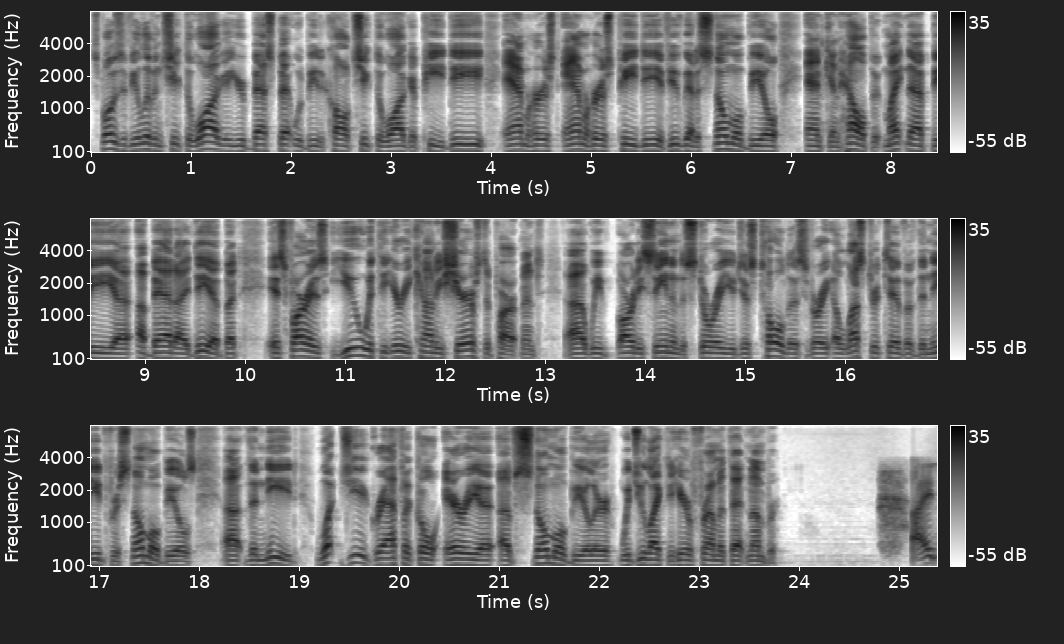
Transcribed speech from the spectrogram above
suppose if you live in Cheektowaga, your best bet would be to call Cheektowaga PD, Amherst, Amherst PD. If you've got a snowmobile and can help, it might not be a, a bad idea. But as far as you with the Erie County Sheriff's Department, uh, we've already seen in the story you just told us, very illustrative of the need for snowmobiles, uh, the need. What geographical area of snowmobiler would you like to hear from at that number? I,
